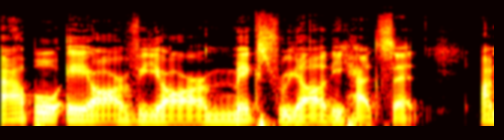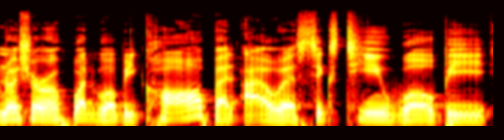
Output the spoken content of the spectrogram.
Apple AR VR mixed reality headset. I'm not sure what will be called, but iOS 16 will be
